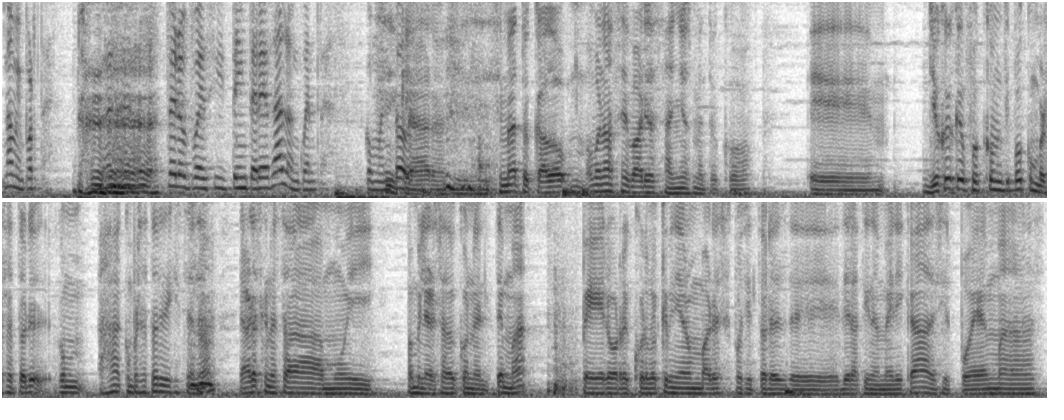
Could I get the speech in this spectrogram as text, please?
no me importa. Pero pues si te interesa, lo encuentras, como sí, en todo. claro, sí, sí, sí, sí me ha tocado, bueno, hace varios años me tocó, eh, yo creo que fue como tipo conversatorio, com- ajá, conversatorio dijiste, ¿no? La verdad es que no estaba muy familiarizado con el tema, pero recuerdo que vinieron varios expositores de, de Latinoamérica a decir poemas,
